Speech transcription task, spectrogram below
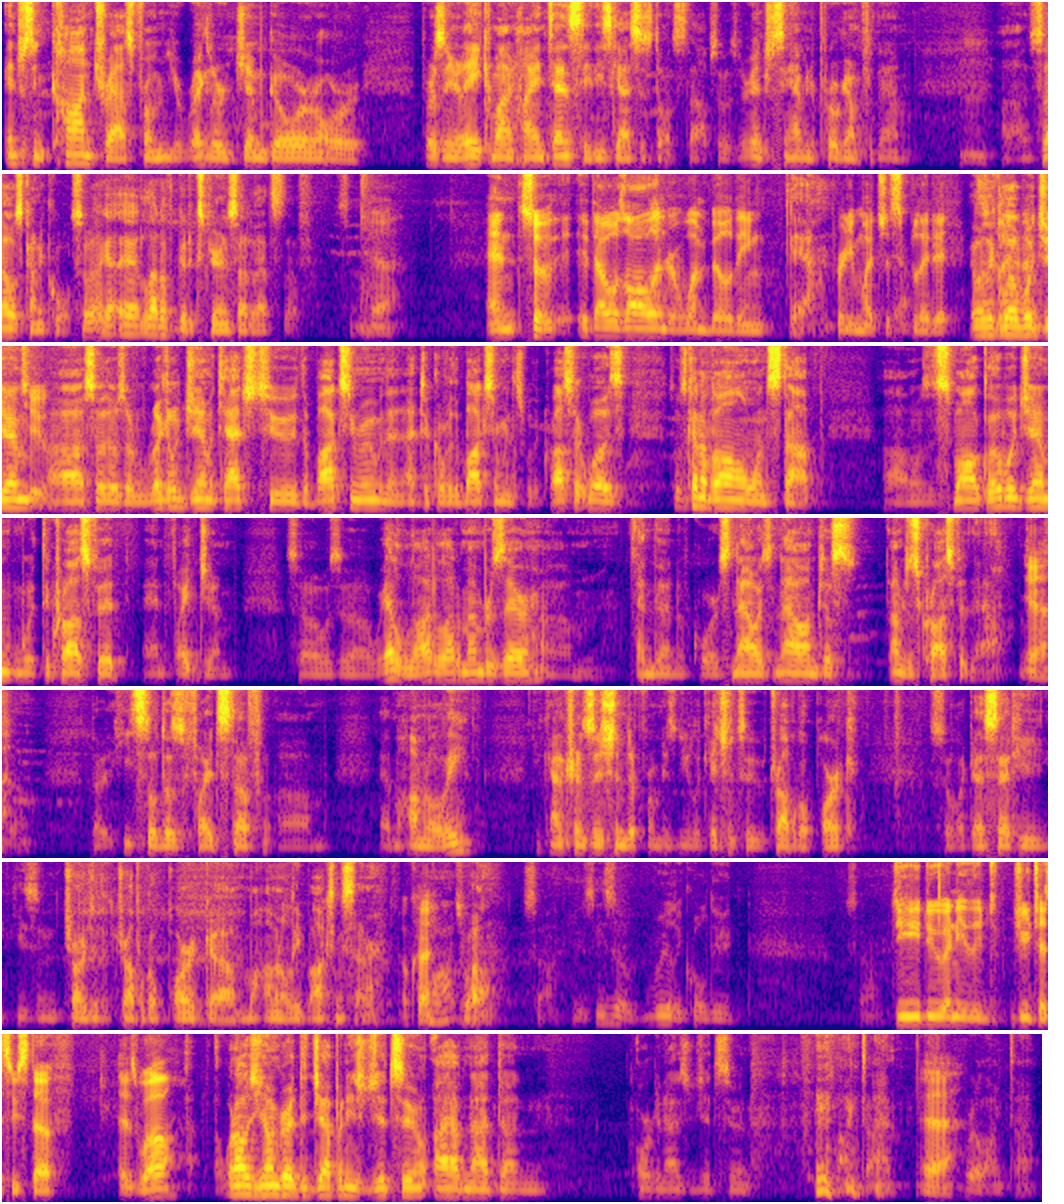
interesting contrast from your regular gym goer or person you're hey come on high intensity. These guys just don't stop. So it was very interesting having a program for them. Uh, so that was kind of cool. So I got, I got a lot of good experience out of that stuff. So, Yeah. And so it, that was all under one building. Yeah. Pretty much just split it. It was a global gym. Uh, so there was a regular gym attached to the boxing room, and then I took over the boxing room. That's where the CrossFit was. So it was kind of all in one stop. Um, it was a small global gym with the CrossFit and fight gym. So it was. Uh, we had a lot, a lot of members there. Um, and then of course now it's now I'm just I'm just CrossFit now. yeah. But he still does fight stuff um, at Muhammad Ali. He kind of transitioned it from his new location to Tropical Park. So like I said, he he's in charge of the Tropical Park uh, Muhammad Ali Boxing Center Okay. as well. So he's, he's a really cool dude. Do you do any of the jujitsu stuff as well? when I was younger, at the Japanese jiu-jitsu. I have not done organized jiu-jitsu in a long time, Yeah. for a long time.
